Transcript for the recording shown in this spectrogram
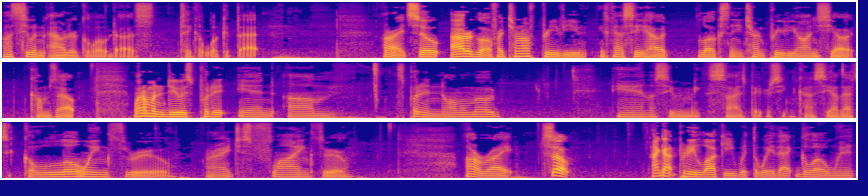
let's see what an outer glow does. Take a look at that. Alright, so outer glow. If I turn off preview, you can kind of see how it looks. Then you turn preview on, you see how it comes out. What I'm going to do is put it in, um, let's put it in normal mode. And let's see if we make the size bigger so you can kind of see how that's glowing through. Alright, just flying through. Alright, so I got pretty lucky with the way that glow went.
